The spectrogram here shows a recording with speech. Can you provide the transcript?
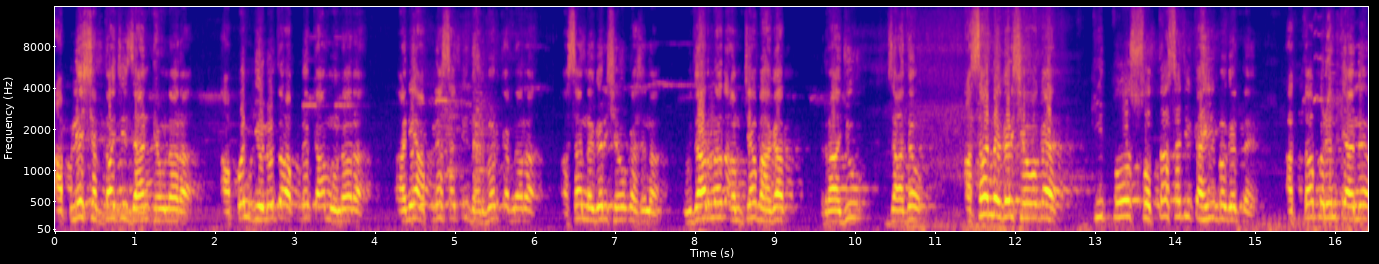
आपल्या शब्दाची जाण ठेवणारा आपण गेलो तर आपलं काम होणारा आणि आपल्यासाठी धडबड करणारा असा नगरसेवक असणार उदाहरणार्थ आमच्या भागात राजू जाधव असा नगरसेवक आहे की तो स्वतःसाठी काही बघत नाही. आत्तापर्यंत त्यानं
